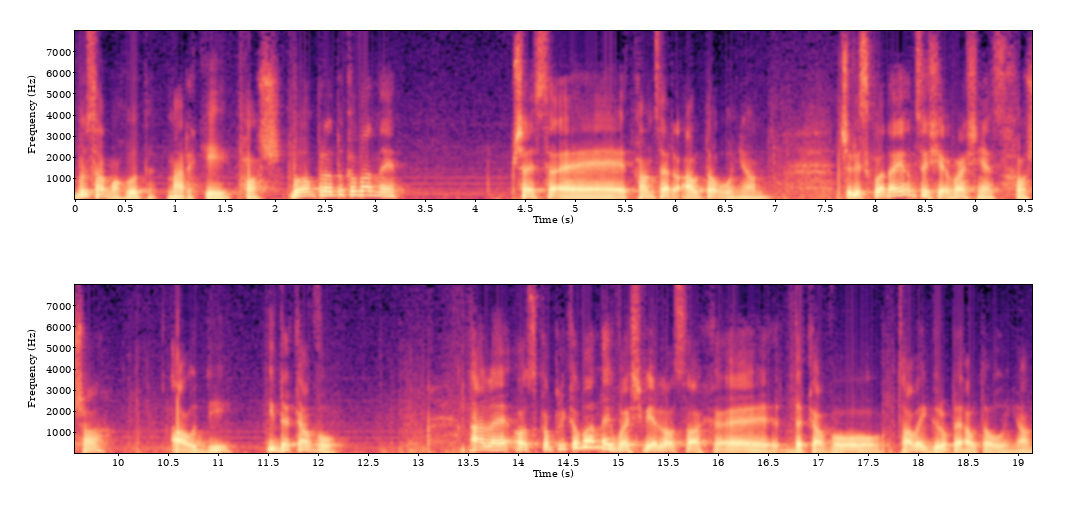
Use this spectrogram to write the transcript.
był samochód marki Porsche. Był on produkowany przez e, koncern Auto Union, czyli składający się właśnie z Hoscha, Audi i DKW. Ale o skomplikowanych właściwie losach e, DKW, całej grupy Auto Union,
